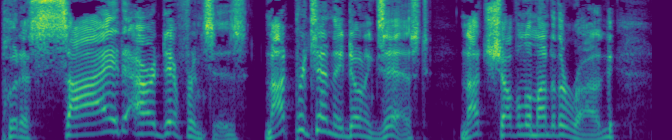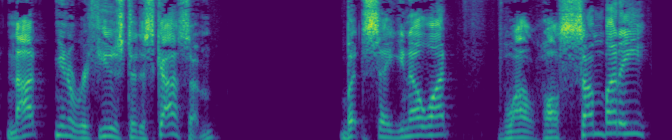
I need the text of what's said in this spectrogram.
put aside our differences, not pretend they don't exist, not shovel them under the rug, not, you know, refuse to discuss them, but say, you know what? While while somebody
